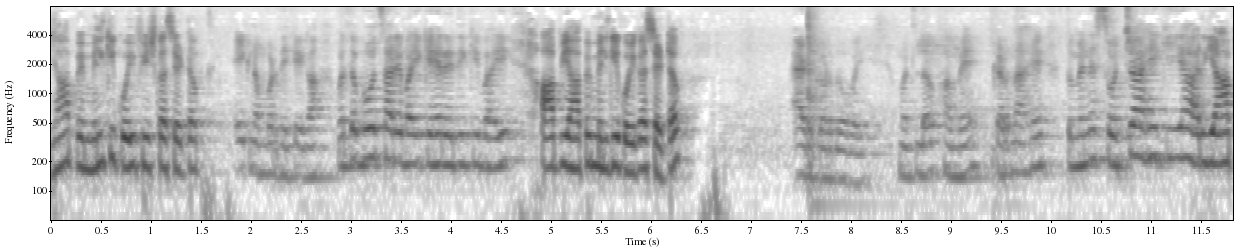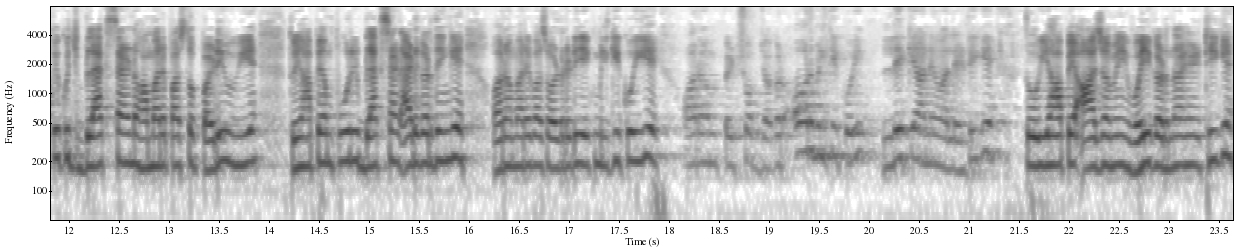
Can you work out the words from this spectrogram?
यहाँ पे मिल्की कोई फ़िश का सेटअप एक नंबर दिखेगा। मतलब बहुत सारे भाई कह रहे थे कि भाई, आप यहाँ पे मिल्की कोई का सेटअप ऐड कर दो भाई। मतलब हमें करना है। तो मैंने सोचा है कि यार, यहाँ पे कुछ ब्लैक सैंड हमारे पास तो पड़ी हुई है। तो यहाँ पे हम पूरी ब्लैक सैंड ऐड कर देंगे और हमारे पास ऑलरेडी एक मिल्की कोई है और हम पेट शॉप जाकर और मिल्की कोई लेके आने वाले हैं, ठीक है? तो यहाँ पे आज हमें वही करना है, ठीक है?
